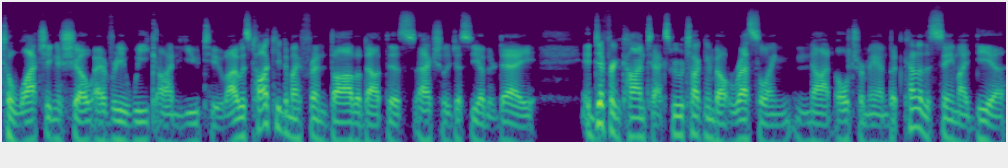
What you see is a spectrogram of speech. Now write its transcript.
to watching a show every week on YouTube. I was talking to my friend Bob about this actually just the other day, in different context. We were talking about wrestling, not Ultraman, but kind of the same idea.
